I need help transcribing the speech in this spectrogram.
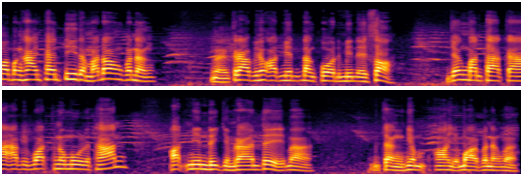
មកបង្ហាញផែនទីតែម្ដងប៉ុណ្ណឹងណាក្រៅពីនោះអត់មានដឹងព័ត៌មានអីសោះអញ្ចឹងបានថាការអភិវឌ្ឍក្នុងមូលដ្ឋានអត់មានរីកចម្រើនទេបាទអញ្ចឹងខ្ញុំអស់យោបល់ប៉ុណ្ណឹងបាទ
